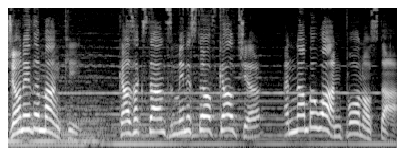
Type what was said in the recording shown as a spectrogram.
Johnny the Monkey, Kazakhstan's Minister of Culture and number one porno star.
